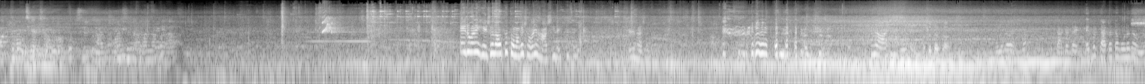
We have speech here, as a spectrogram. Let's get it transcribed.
মাখতে পারছি একসাথে এইটুখানি হেসে দাও তো তোমাকে সবাই হাসি দেখতে চাই হাসো। তুমি কিছু বলবে। ব্যথা। বলে দাও একটা। টাটাটা একবার টাটাটা বলে দাও না।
